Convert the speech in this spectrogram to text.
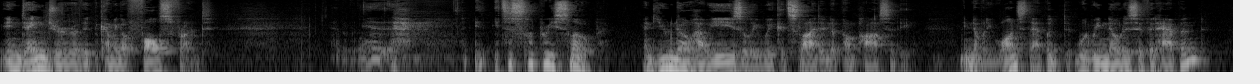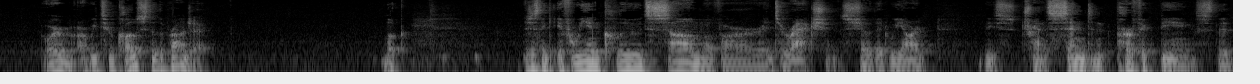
in danger of it becoming a false front. It's a slippery slope, and you know how easily we could slide into pomposity. Nobody wants that, but would we notice if it happened? Or are we too close to the project? Look, I just think if we include some of our interactions, show that we aren't these transcendent, perfect beings, that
